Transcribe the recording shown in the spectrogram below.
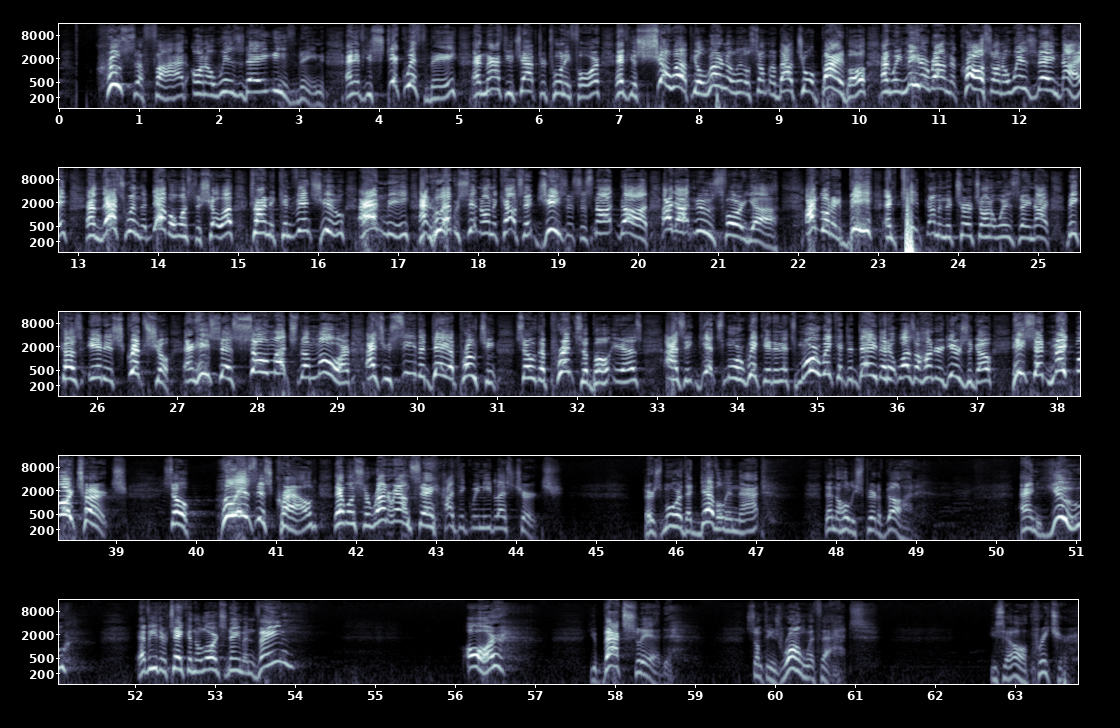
crucified on a Wednesday evening. And if you stick with me in Matthew chapter 24, if you show up, you'll learn a little something about your Bible. And we meet around the cross on a Wednesday night, and that's when the devil wants to show up, trying to convince you and me and whoever's sitting on the couch that Jesus is not God. I got news for you. I'm going to be and keep coming to church on a Wednesday night because it is scriptural. And he says, so much the more as you see the day approaching. So the principle is as it gets more wicked, and it's more wicked today than it was a hundred years ago, he said, make more church. So who is this crowd that wants to run around and say, I think we need less church? There's more of the devil in that than the Holy Spirit of God. And you have either taken the Lord's name in vain or you backslid. Something's wrong with that. You say, oh, preacher,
